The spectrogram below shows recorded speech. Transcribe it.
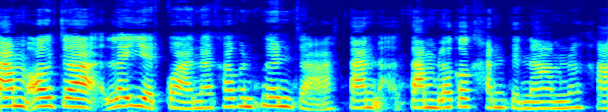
ตำเอาจะละเอียดกว่านะคะเพื่อนๆจ๋าตันตำแล้วก็คั้นแต่น้ำนะคะ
